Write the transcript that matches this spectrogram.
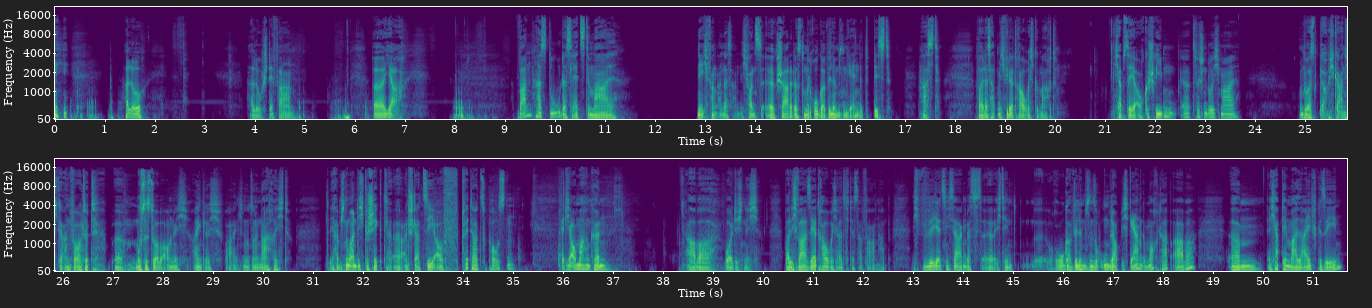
Hallo. Hallo Stefan. Äh, ja. Wann hast du das letzte Mal Nee, ich fange anders an. Ich fand's äh, schade, dass du mit Roger Willemsen geendet bist. Hast. Weil das hat mich wieder traurig gemacht. Ich hab's dir ja auch geschrieben äh, zwischendurch mal. Und du hast, glaube ich, gar nicht geantwortet. Äh, musstest du aber auch nicht. Eigentlich war eigentlich nur so eine Nachricht. Die habe ich nur an dich geschickt, äh, anstatt sie auf Twitter zu posten. Hätte ich auch machen können. Aber wollte ich nicht weil ich war sehr traurig, als ich das erfahren habe. Ich will jetzt nicht sagen, dass äh, ich den äh, Roger Willemsen so unglaublich gern gemocht habe, aber ähm, ich habe den mal live gesehen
